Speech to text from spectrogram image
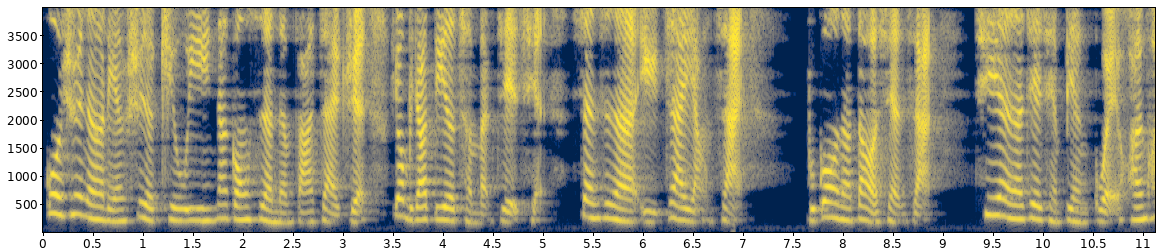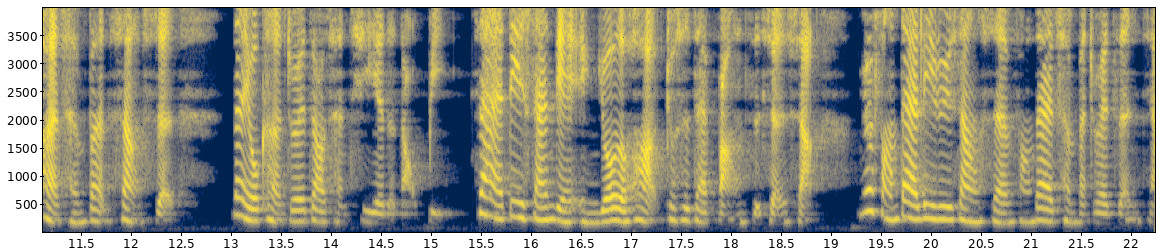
过去呢连续的 QE，那公司呢能发债券，用比较低的成本借钱，甚至呢以债养债。不过呢到了现在，企业呢借钱变贵，还款成本上升。那有可能就会造成企业的倒闭。在第三点隐忧的话，就是在房子身上，因为房贷利率上升，房贷成本就会增加。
